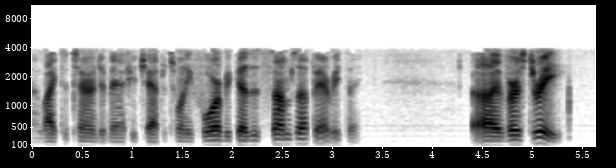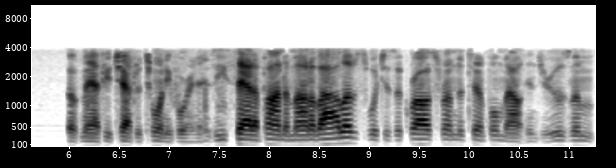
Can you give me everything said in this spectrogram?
I'd like to turn to Matthew chapter 24 because it sums up everything. Uh, verse 3 of Matthew chapter 24. And as he sat upon the Mount of Olives, which is across from the Temple Mount in Jerusalem,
